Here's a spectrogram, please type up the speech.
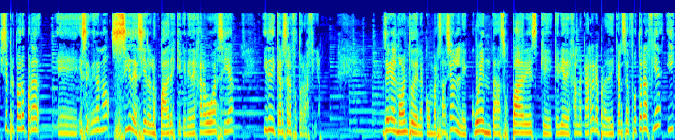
y se preparó para eh, ese verano sí decir a los padres que quería dejar abogacía y dedicarse a la fotografía. Llega el momento de la conversación, le cuenta a sus padres que quería dejar la carrera para dedicarse a fotografía y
